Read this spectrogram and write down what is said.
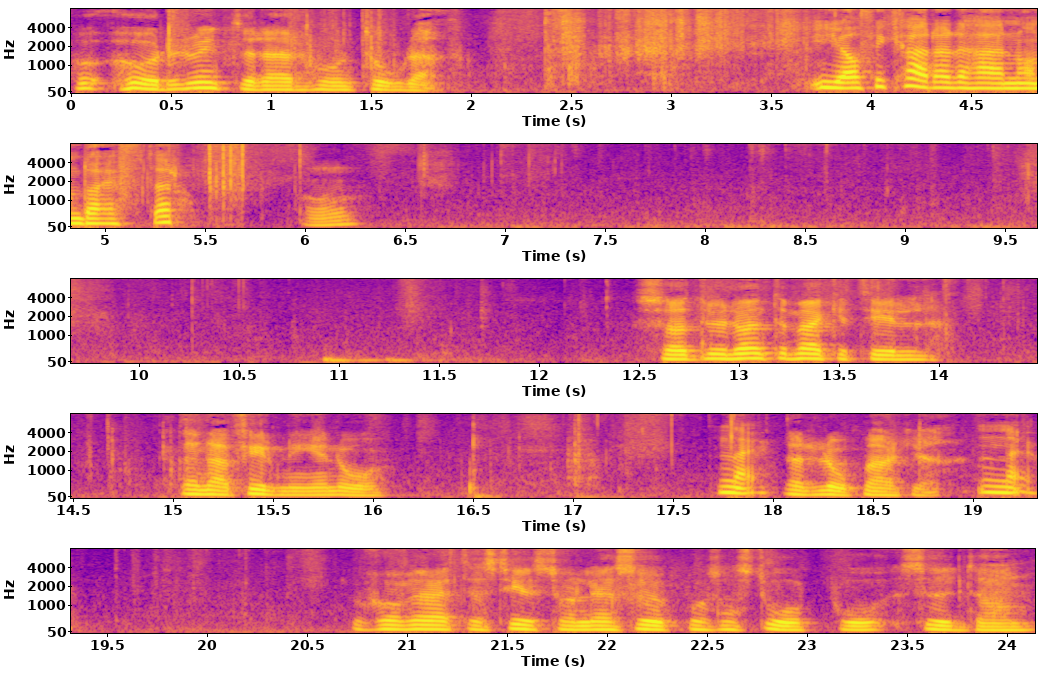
hö- Hörde du inte när hon tog den? Jag fick höra det här någon dag efter. Ja. Så att du la inte märke till den här filmningen då, Nej, när du låg på marken? nej. Då får jag med rättens tillstånd läsa upp vad som står på sidan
